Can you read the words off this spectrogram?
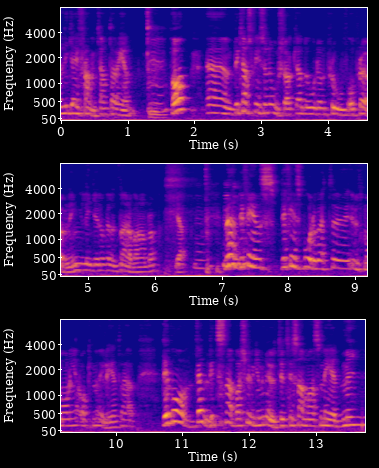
ligga i framkant där igen. Mm. Ja, eh, det kanske finns en orsak att orden prov och prövning ligger väldigt nära varandra. Ja. Mm. Men det finns, det finns både du, utmaningar och möjligheter här. Det var väldigt snabba 20 minuter tillsammans med My,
